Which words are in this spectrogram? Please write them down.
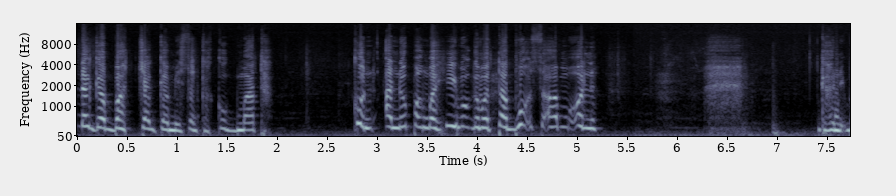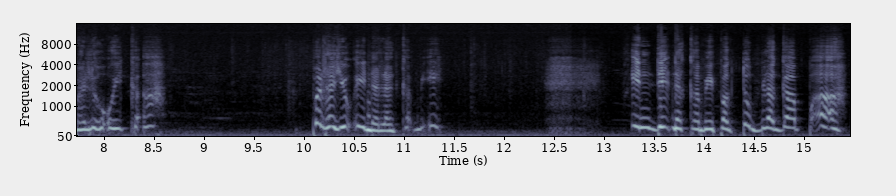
nagabatyag kami sa kakugmat kung ano pang mahimo nga matabo sa amon. Gani maluoy ka. Palayuin na lang kami. Hindi na kami pagtublaga pa.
